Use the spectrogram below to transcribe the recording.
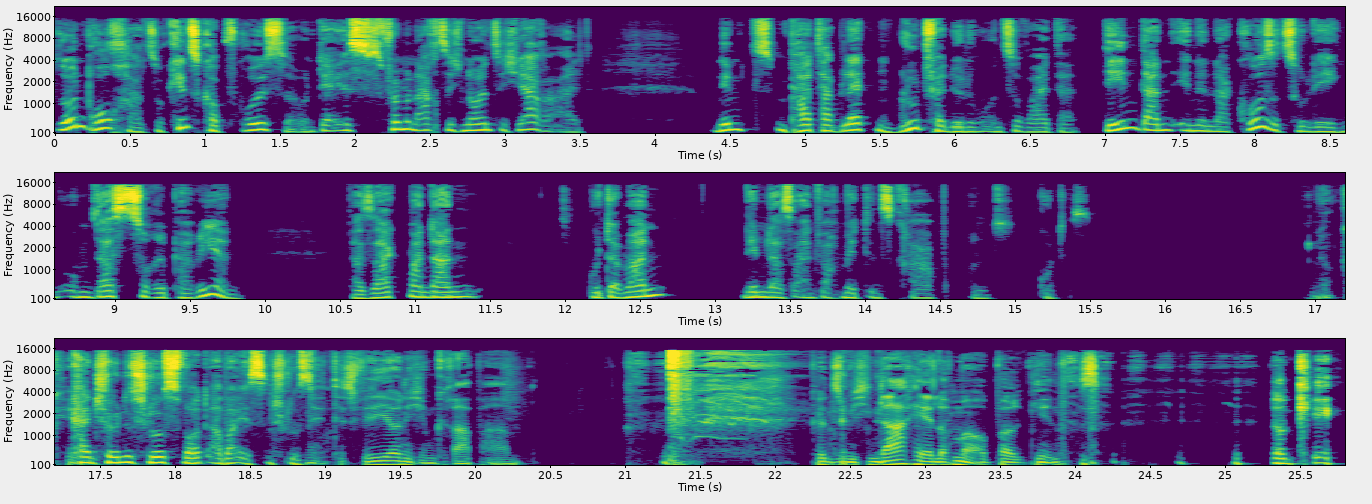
so einen Bruch hat, so Kindskopfgröße, und der ist 85, 90 Jahre alt, nimmt ein paar Tabletten, Blutverdünnung und so weiter, den dann in eine Narkose zu legen, um das zu reparieren, da sagt man dann, guter Mann, nimm das einfach mit ins Grab und gut ist. Okay. Kein schönes Schlusswort, aber ist ein Nee, Schlusswort. das will ich auch nicht im Grab haben. Können Sie mich nachher nochmal operieren? okay,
